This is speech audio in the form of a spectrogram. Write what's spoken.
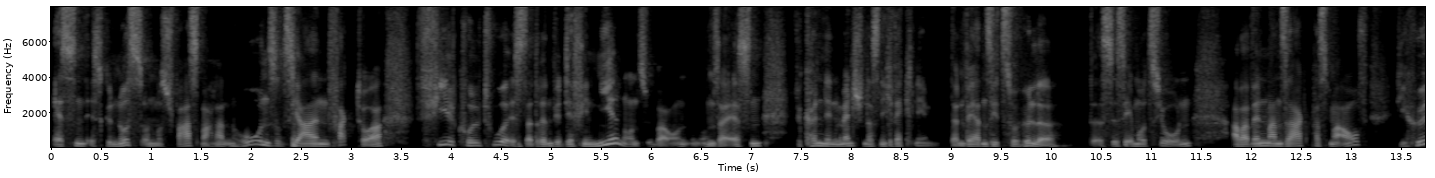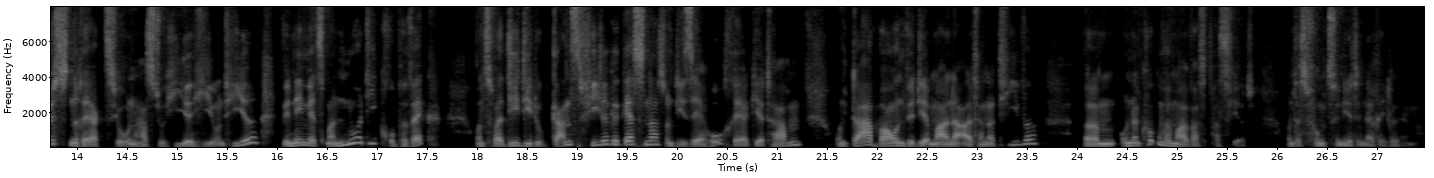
Essen ist Genuss und muss Spaß machen, hat einen hohen sozialen Faktor. Viel Kultur ist da drin. Wir definieren uns über unser Essen. Wir können den Menschen das nicht wegnehmen. Dann werden sie zur Hülle. Das ist Emotion. Aber wenn man sagt, pass mal auf, die höchsten Reaktionen hast du hier, hier und hier. Wir nehmen jetzt mal nur die Gruppe weg. Und zwar die, die du ganz viel gegessen hast und die sehr hoch reagiert haben. Und da bauen wir dir mal eine Alternative. Ähm, und dann gucken wir mal, was passiert. Und das funktioniert in der Regel immer.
